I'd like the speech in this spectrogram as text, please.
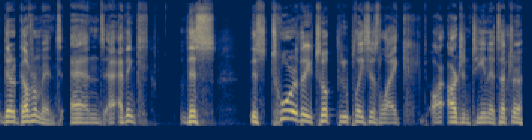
their government. And I think this this tour that he took through places like Argentina, etc.,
